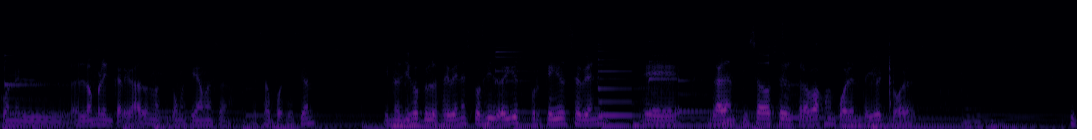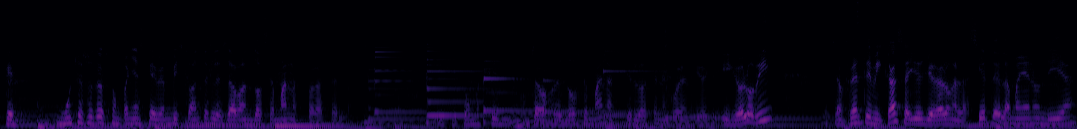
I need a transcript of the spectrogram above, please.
con el, hombre encargado, no sé cómo se llama esa, esa posesión, y nos dijo que los habían escogido ellos porque ellos se habían eh, garantizado hacer el trabajo en 48 horas y que muchas otras compañías que habían visto antes les daban dos semanas para hacerlo. Y dije, ¿cómo es un trabajo de dos semanas si lo hacen en 48? Y yo lo vi, está enfrente de mi casa, ellos llegaron a las 7 de la mañana un día,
